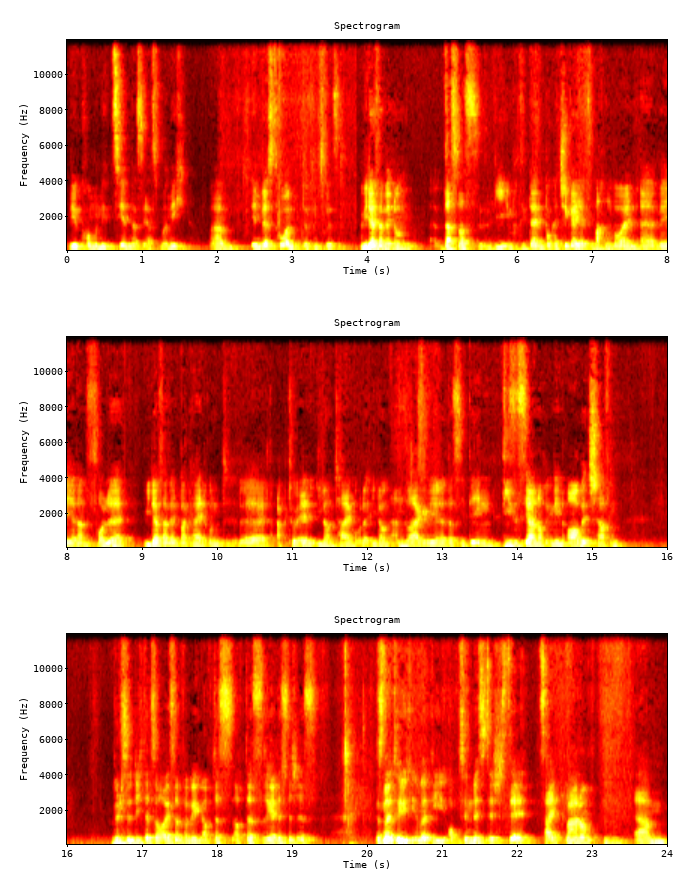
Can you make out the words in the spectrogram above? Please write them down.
Wir kommunizieren das erstmal nicht. Ähm, Investoren dürfen es wissen. Wiederverwendung, das, was die im Prinzip da in Boca Chica jetzt machen wollen, äh, wäre ja dann volle Wiederverwendbarkeit und äh, aktuell Elon Time oder Elon Ansage wäre, dass sie den dieses Jahr noch in den Orbit schaffen. Würdest du dich dazu äußern, von wegen, ob das, ob das realistisch ist? Das ist natürlich immer die optimistischste Zeitplanung. Mhm. Ähm,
